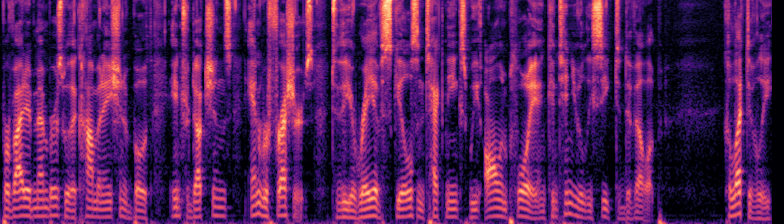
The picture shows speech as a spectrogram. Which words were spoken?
provided members with a combination of both introductions and refreshers to the array of skills and techniques we all employ and continually seek to develop. Collectively,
